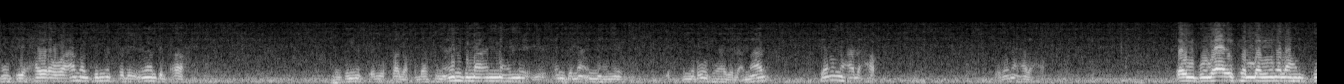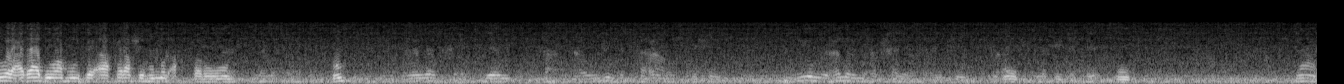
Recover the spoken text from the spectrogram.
هم في حيرة وعمل بالنسبة للإيمان بالآخرة. وبالنسبة للخلق. لكن عندما أنهم عندما أنهم يستمرون في هذه الأعمال يرون على حق. يرون على حق. طيب أولئك الذين لهم سوء العذاب وهم في الآخرة هم الأخسرون. ها؟ العمل مع نعم.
